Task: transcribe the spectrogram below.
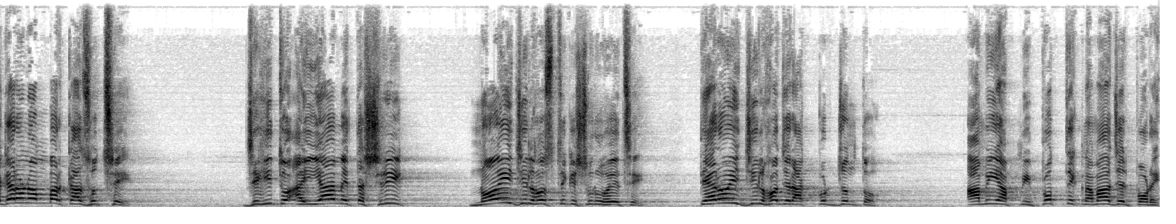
এগারো নম্বর কাজ হচ্ছে, যেহেতু আয়ামে তশরিক নয় জিলহজ থেকে শুরু হয়েছে, তেরোই জিলহজের আগ পর্যন্ত আমি আপনি প্রত্যেক নামাজের পরে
